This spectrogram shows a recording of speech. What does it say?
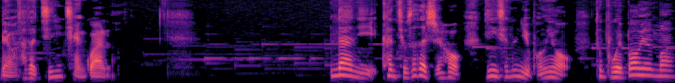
聊他的金钱观了。那你看球赛的时候，你以前的女朋友都不会抱怨吗？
